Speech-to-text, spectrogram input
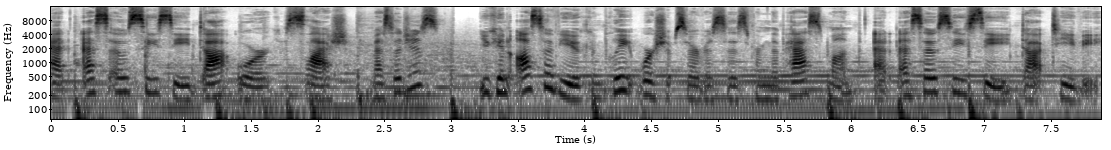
at socc.org/messages? You can also view complete worship services from the past month at socc.tv.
